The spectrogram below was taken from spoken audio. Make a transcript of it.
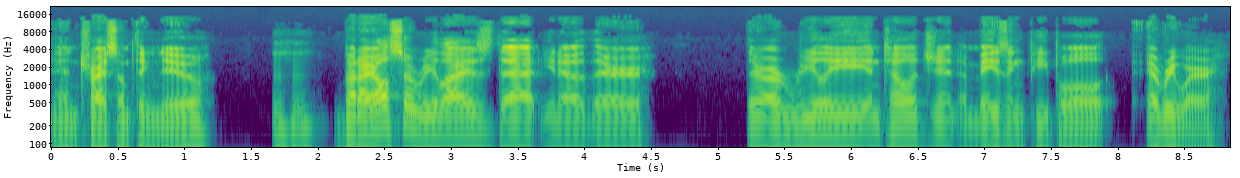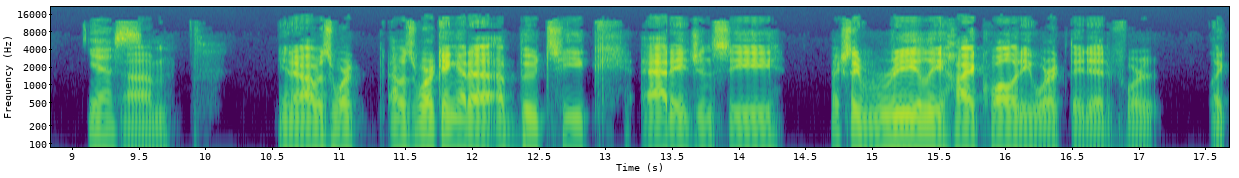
and try something new. Mm-hmm. But I also realized that, you know, there there are really intelligent, amazing people everywhere Yes. Um, you know, I was work I was working at a, a boutique ad agency, actually really high quality work they did for like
